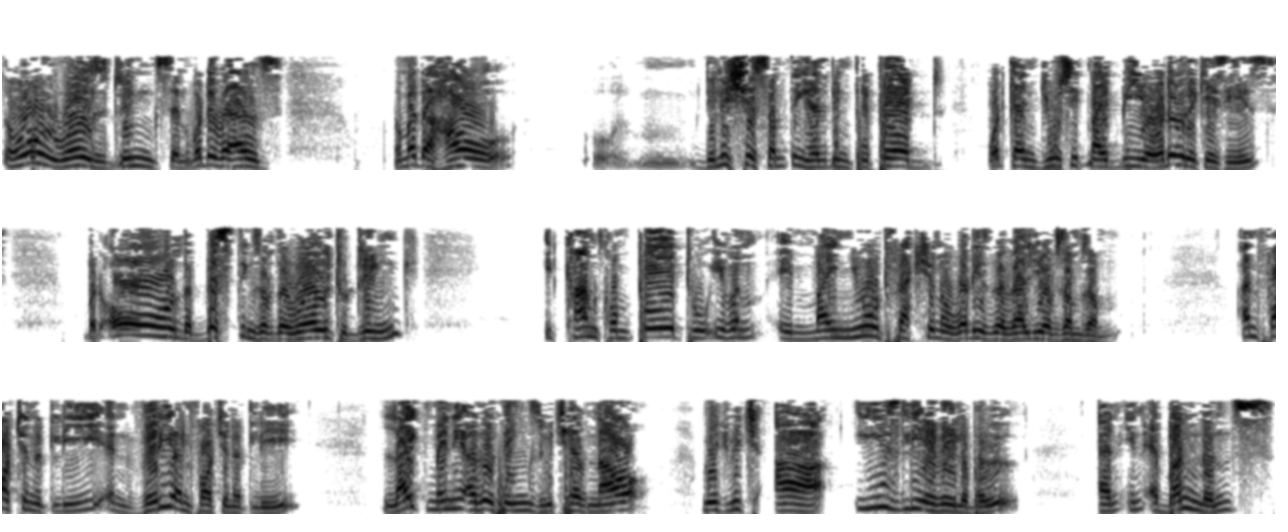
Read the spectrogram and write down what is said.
The whole world's drinks and whatever else, no matter how mm, delicious something has been prepared, what kind of juice it might be or whatever the case is, but all the best things of the world to drink, it can't compare to even a minute fraction of what is the value of Zamzam. Unfortunately, and very unfortunately, like many other things which have now, which, which are easily available and in abundance,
